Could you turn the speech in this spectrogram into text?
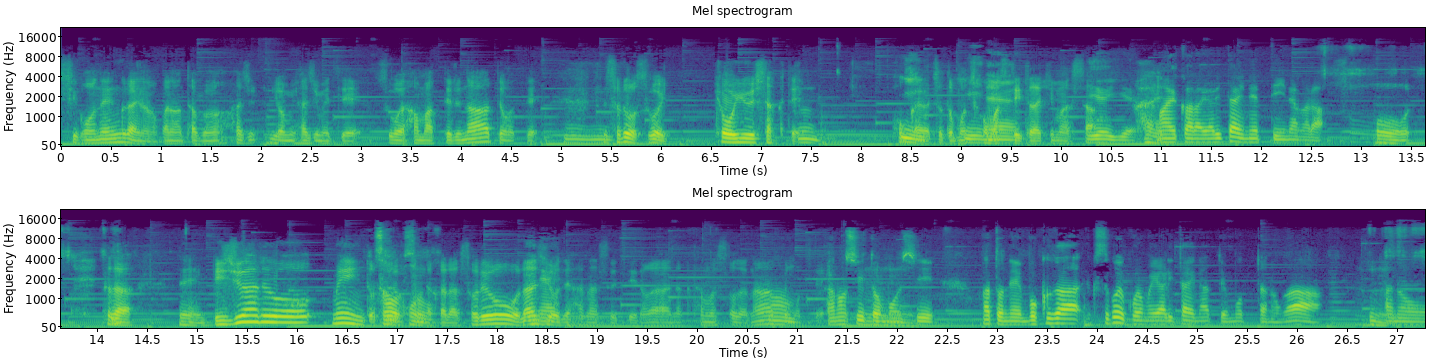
4、5年ぐらいなのかな多分はじ読み始めて、すごいハマってるなって思って、うんでそれをすごい共有したくて、うん。今回はちょっと持ち込ませていただきました。いえいえ、はい。前からやりたいねって言いながら。そう。ただ、ね、ビジュアルをメインとする本だから、それをラジオで話すっていうのが、なんか楽しそうだなと思って。楽しいと思うし、あとね、僕がすごいこれもやりたいなって思ったのが、うんあの、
